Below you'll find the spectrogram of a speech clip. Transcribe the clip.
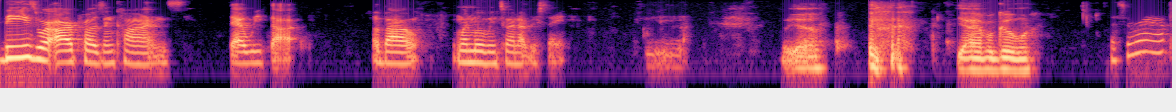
these were our pros and cons that we thought about when moving to another state. Yeah. yeah. yeah. Have a good one. That's a wrap.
